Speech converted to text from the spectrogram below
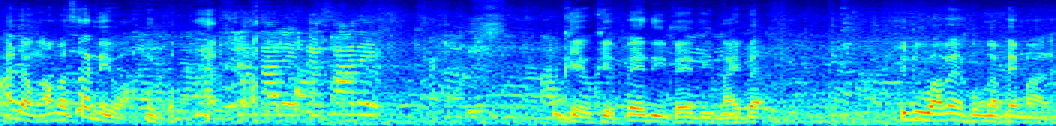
အဲ့တော့ငါမဆက်နေပါဘူး စားလေးစားလေး โอเคโอเคပဲဒီပဲဒီ my bad တူတူပါပဲဟိုငါဖဲမှာလေ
